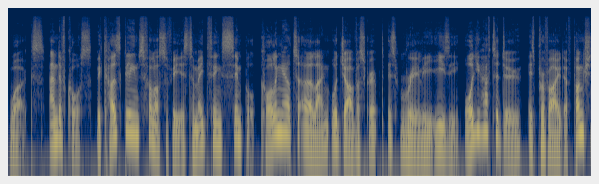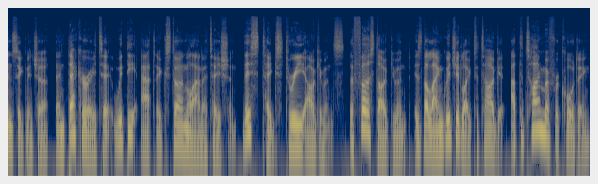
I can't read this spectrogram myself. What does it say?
works. And of course, because Gleam's philosophy is to make things simple, calling out to Erlang or JavaScript is really easy. All you have to do is provide a function signature, then decorate it with the at external annotation. This takes three arguments. The first argument is the language you'd like to target. At the time of recording,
